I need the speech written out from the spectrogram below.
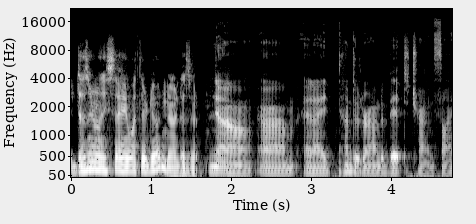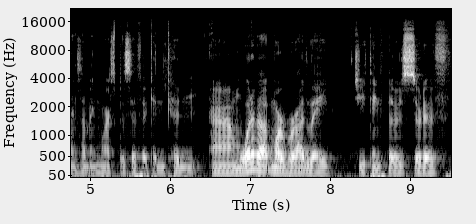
it doesn't really say what they're doing now does it No, um, and I hunted around a bit to try and find something more specific and couldn't. Um, what about more broadly? Do you think there's sort of.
